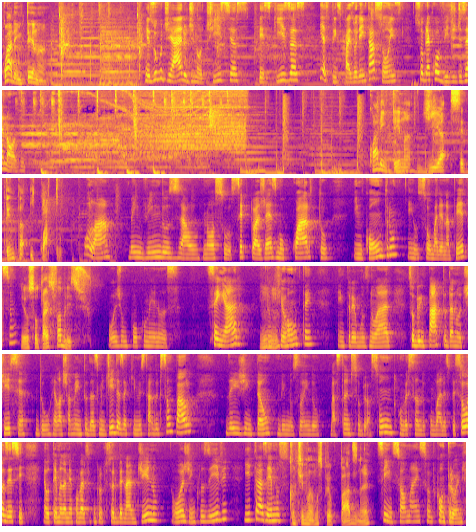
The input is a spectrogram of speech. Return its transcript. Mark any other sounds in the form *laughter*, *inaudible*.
Quarentena. Resumo diário de notícias, pesquisas e as principais orientações sobre a Covid-19. Quarentena, dia 74. Olá, bem-vindos ao nosso 74 encontro. Eu sou Mariana Petson. Eu sou Tarso Fabrício. Hoje um pouco menos sem ar uhum. do que ontem. Entramos no ar sobre o impacto da notícia do relaxamento das medidas aqui no estado de São Paulo. Desde então, vimos lendo bastante sobre o assunto, conversando com várias pessoas. Esse é o tema da minha conversa com o professor Bernardino, hoje, inclusive, e trazemos. Continuamos preocupados, né? Sim, só mais sobre controle.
